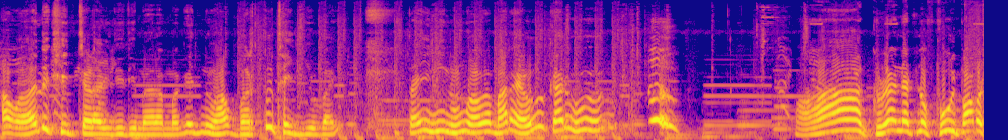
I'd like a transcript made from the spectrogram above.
હાવ હદ ખીચ ચડાવી દીધી મારા મગજનું હાવ ભરતું થઈ ગયું ભાઈ તઈ નહીં હું હવે મારે એવું કરવું હા ગ્રેનેટનો ફૂલ પાવર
